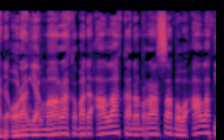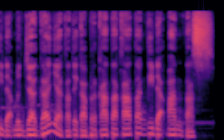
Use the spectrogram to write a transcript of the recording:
Ada orang yang marah kepada Allah karena merasa bahwa Allah tidak menjaganya ketika berkata-kata yang tidak pantas.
